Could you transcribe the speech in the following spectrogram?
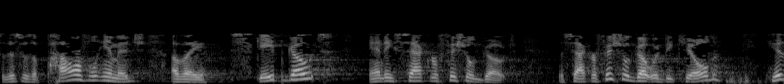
So this was a powerful image of a scapegoat and a sacrificial goat. The sacrificial goat would be killed. His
